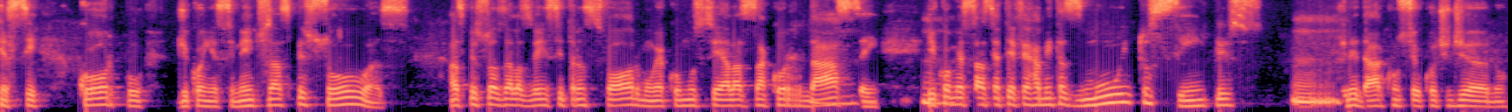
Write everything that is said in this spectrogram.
esse corpo de conhecimentos às pessoas. As pessoas elas vêm se transformam, é como se elas acordassem uhum. e uhum. começassem a ter ferramentas muito simples uhum. de lidar com o seu cotidiano,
